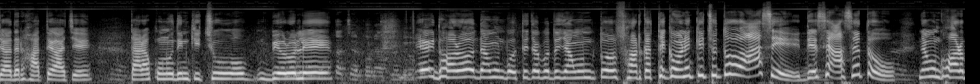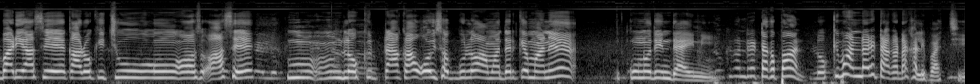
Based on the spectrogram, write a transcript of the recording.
যাদের হাতে আছে তারা কোনো দিন কিছু বেরোলে এই ধরো যেমন অত্যাচার বলতে যেমন তো সরকার থেকে অনেক কিছু তো আসে দেশে আসে তো। যেমন ঘর বাড়ি আসে কারও কিছু আসে লোক টাকা ওই সবগুলো আমাদেরকে মানে কোনো দিন দেয়নি। লক্ষ্মী ভাণ্ডারের টাকা পান? লক্ষ্মী ভাণ্ডারে টাকাটা খালি পাচ্ছি।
